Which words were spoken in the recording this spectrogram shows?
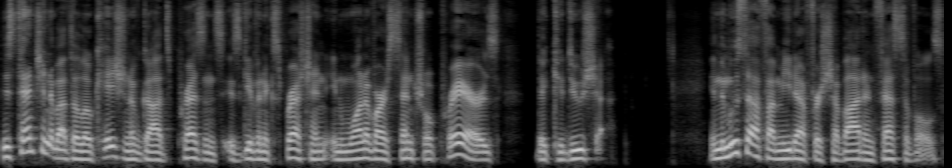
This tension about the location of God's presence is given expression in one of our central prayers, the Kedusha. In the Musaf Amida for Shabbat and festivals,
